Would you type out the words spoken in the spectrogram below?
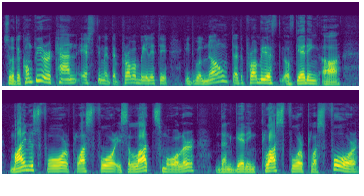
So the computer can estimate the probability. It will know that the probability of getting uh, minus 4 plus 4 is a lot smaller than getting plus 4 plus 4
